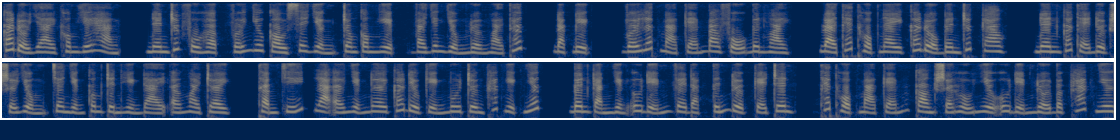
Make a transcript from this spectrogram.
có độ dài không giới hạn nên rất phù hợp với nhu cầu xây dựng trong công nghiệp và dân dụng nội ngoại thất. Đặc biệt, với lớp mạ kẽm bao phủ bên ngoài, loại thép hộp này có độ bền rất cao nên có thể được sử dụng cho những công trình hiện đại ở ngoài trời, thậm chí là ở những nơi có điều kiện môi trường khắc nghiệt nhất. Bên cạnh những ưu điểm về đặc tính được kể trên, thép hộp mạ kẽm còn sở hữu nhiều ưu điểm nổi bật khác như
